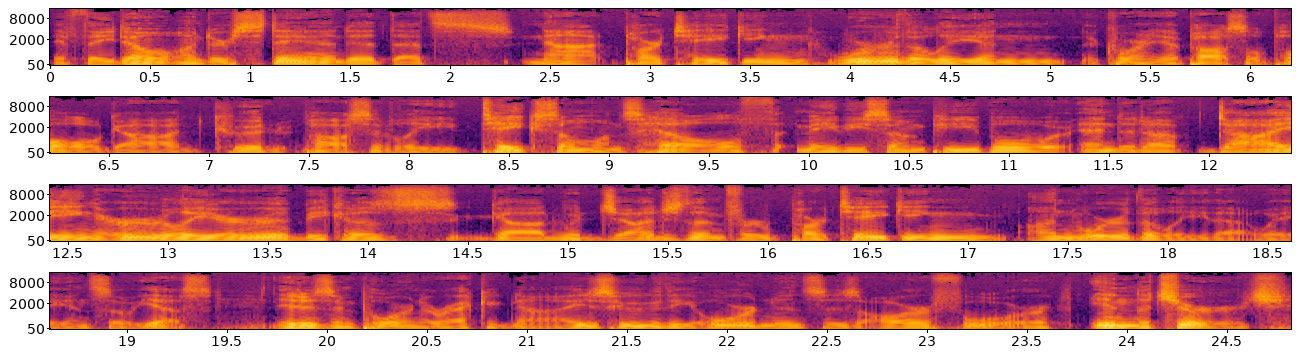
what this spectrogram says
if they don't understand it, that's not partaking worthily. And according to Apostle Paul, God could possibly take someone's health. Maybe some people ended up dying earlier because God would judge them for partaking unworthily that way. And so, yes, it is important to recognize who the ordinances are for in the church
